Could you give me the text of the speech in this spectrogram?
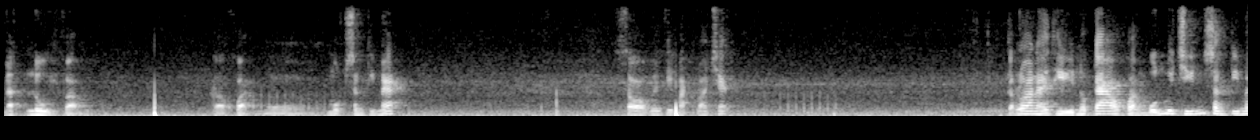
đặt lùi vào vào khoảng ờ, 1 cm so với cái mặt loa check cặp loa này thì nó cao khoảng 49 cm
